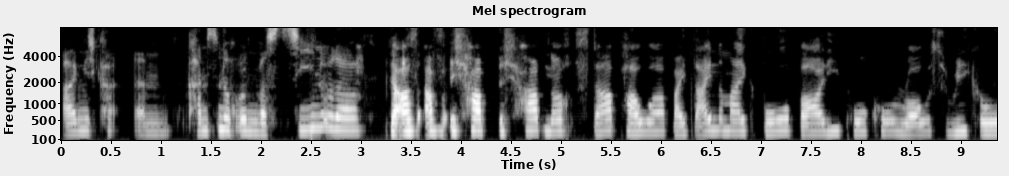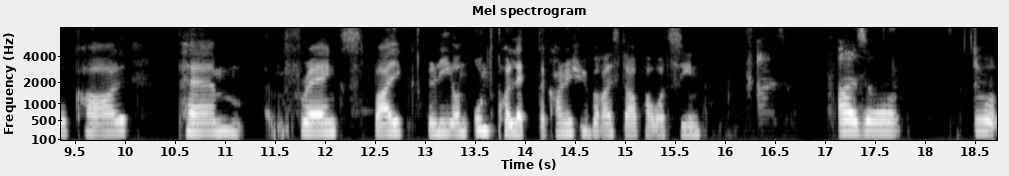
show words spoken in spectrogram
eigentlich, ähm, kannst du noch irgendwas ziehen oder? Ja, also, aber ich hab, ich hab noch Star Power bei Dynamite, Bo, Barley, Poco, Rose, Rico, Karl, Pam, Frank, Spike, Leon und Colette. Da kann ich überall Star Power ziehen. Also, du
